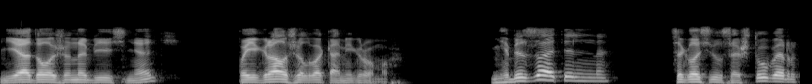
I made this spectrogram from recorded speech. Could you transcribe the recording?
Я должен объяснять, поиграл желваками Громов. Не обязательно, согласился Штубер,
